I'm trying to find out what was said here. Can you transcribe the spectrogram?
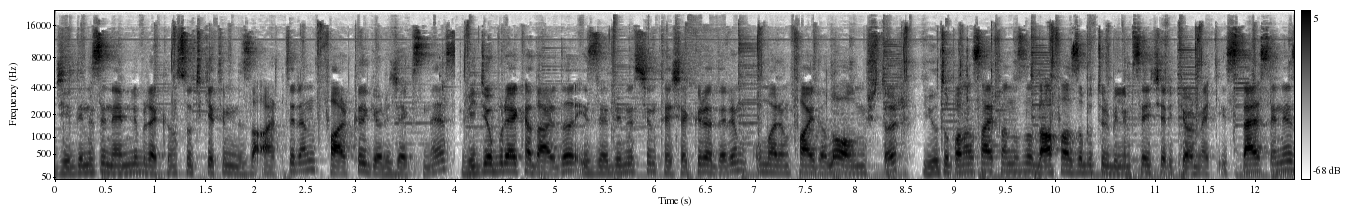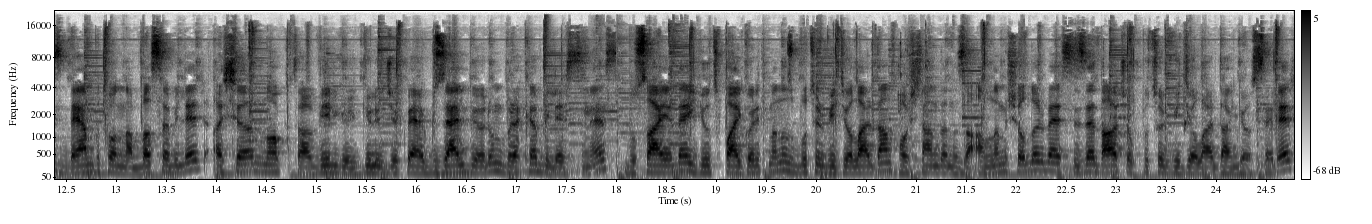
Cildinizi nemli bırakın, su tüketiminizi arttırın. Farkı göreceksiniz. Video buraya kadardı. İzlediğiniz için teşekkür ederim. Umarım faydalı olmuştur. YouTube ana sayfanızda daha fazla bu tür bilimsel içerik görmek isterseniz beğen butonuna basabilir, aşağı nokta, virgül, gülücük veya güzel bir yorum bırakabilirsiniz. Bu sayede YouTube algoritmanız bu tür videolardan hoşlandığınızı anlamış olur ve size daha çok bu tür videolardan gösterir.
